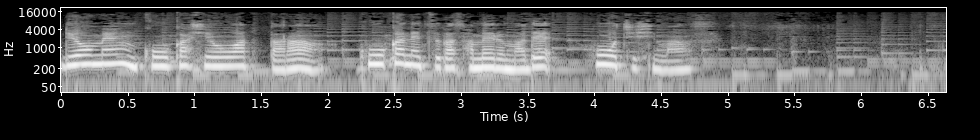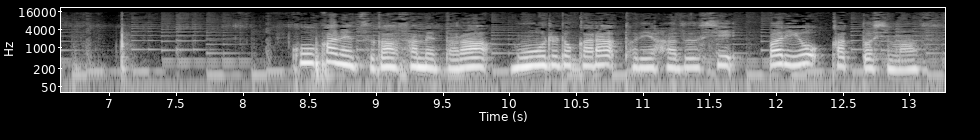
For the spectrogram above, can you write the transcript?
両面硬化し終わったら硬化熱が冷めるまで放置します。硬化熱が冷めたらモールドから取り外し針をカットします。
